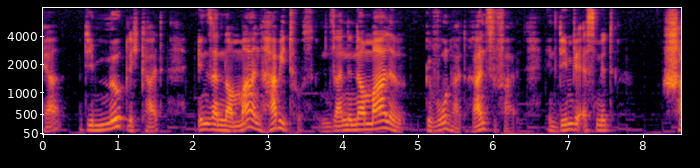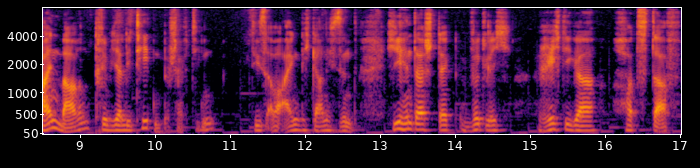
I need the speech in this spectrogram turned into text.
ja, die Möglichkeit, in seinen normalen Habitus, in seine normale Gewohnheit reinzufallen, indem wir es mit scheinbaren Trivialitäten beschäftigen, die es aber eigentlich gar nicht sind. Hierhinter steckt wirklich richtiger Hot Stuff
